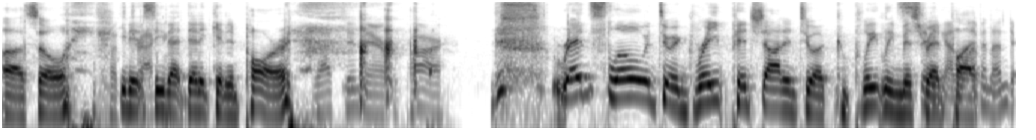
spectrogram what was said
uh, so he didn't see that dedicated par. That's in there for par. Red slow into a great pitch shot into a completely misread putt. 11 under.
